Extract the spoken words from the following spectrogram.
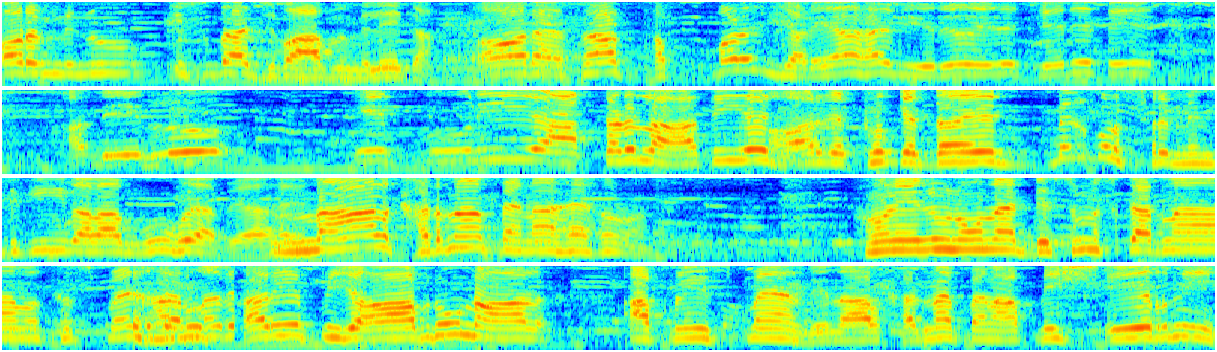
ਔਰ ਮੈਨੂੰ ਇਸ ਦਾ ਜਵਾਬ ਮਿਲੇਗਾ। ਔਰ ਐਸਾ ਥੱਪੜ ਜੜਿਆ ਹੈ ਵੀਰੋ, ਇਹਦੇ ਚਿਹਰੇ ਤੇ। ਆ ਦੇਖ ਲਓ ਇਹ ਪੂਰੀ ਆਕੜ ਲਾਤੀ ਹੈ। ਔਰ ਵੇਖੋ ਕਿੱਦਾਂ ਇਹ ਬਿਲਕੁਲ ਸ਼ਰਮਿੰਦਗੀ ਵਾਲਾ ਮੂੰਹ ਹੋਇਆ ਪਿਆ ਹੈ। ਨਾਲ ਖੜਨਾ ਪੈਣਾ ਹੈ ਹੁਣ। ਹੁਣ ਇਹਨੂੰ ਨੂੰ ਨਾ ਡਿਸਮਿਸ ਕਰਨਾ ਸਸਪੈਂਡ ਕਰਨਾ ਸਾਰੇ ਪੰਜਾਬ ਨੂੰ ਨਾਲ ਆਪਣੀ ਇਸ ਭੈਣ ਦੇ ਨਾਲ ਖੜਨਾ ਪੈਣਾ ਆਪਣੀ ਸ਼ੇਰਨੀ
